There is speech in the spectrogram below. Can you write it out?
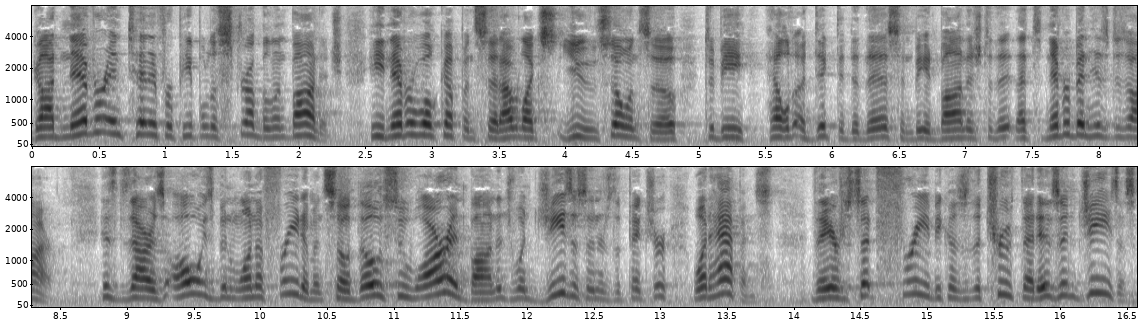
God never intended for people to struggle in bondage. He never woke up and said, I would like you, so and so, to be held addicted to this and be in bondage to this. That's never been his desire. His desire has always been one of freedom. And so, those who are in bondage, when Jesus enters the picture, what happens? They are set free because of the truth that is in Jesus.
